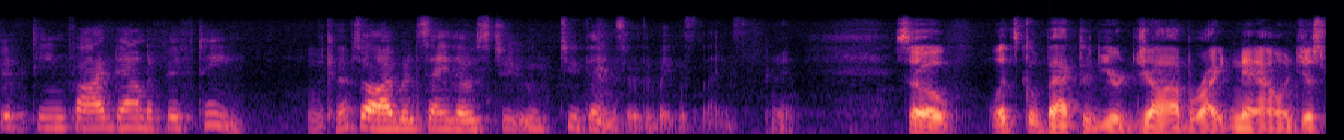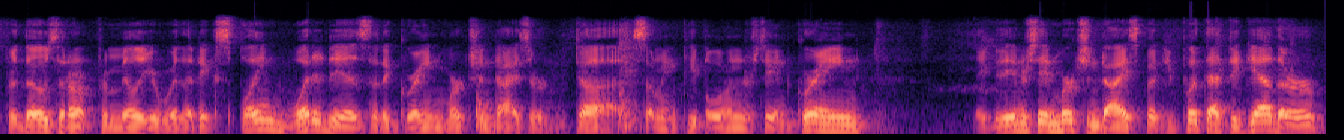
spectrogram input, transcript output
15.5 down to 15. Okay. So I would say those two two things are the biggest things. Okay. So let's go back to your job right now, and just for those that aren't familiar with it, explain what it is that a grain merchandiser does. I mean, people understand grain, maybe they understand merchandise, but you put that together,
